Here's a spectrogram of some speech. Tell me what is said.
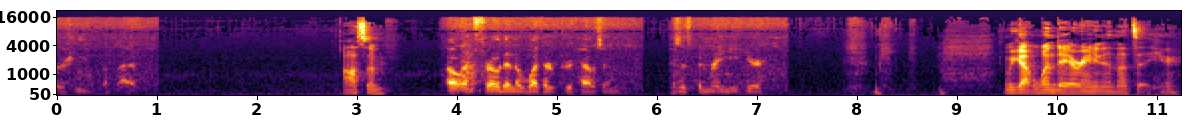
version of that. Awesome. Oh, and throw it in a weatherproof housing because it's been rainy here. we got one day of rain, and that's it here.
